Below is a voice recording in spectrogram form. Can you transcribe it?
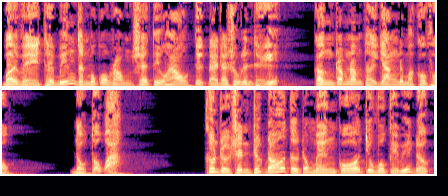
Bởi vì thế biến thành một con rồng sẽ tiêu hao tuyệt đại đa số linh thủy, cần trăm năm thời gian để mà khôi phục. Đồ tốt à! Khương Trường Sinh trước đó từ trong miệng của Chu Vô Kỳ biết được,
